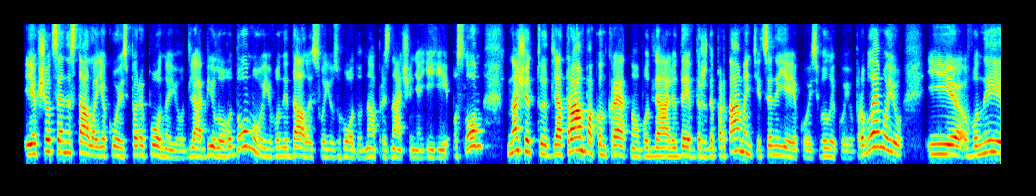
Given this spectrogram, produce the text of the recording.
і якщо це не стало якоюсь перепоною для Білого Дому, і вони дали свою згоду на призначення її послом, значить для Трампа конкретно або для людей в держдепартаменті це не є якоюсь великою проблемою, і вони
